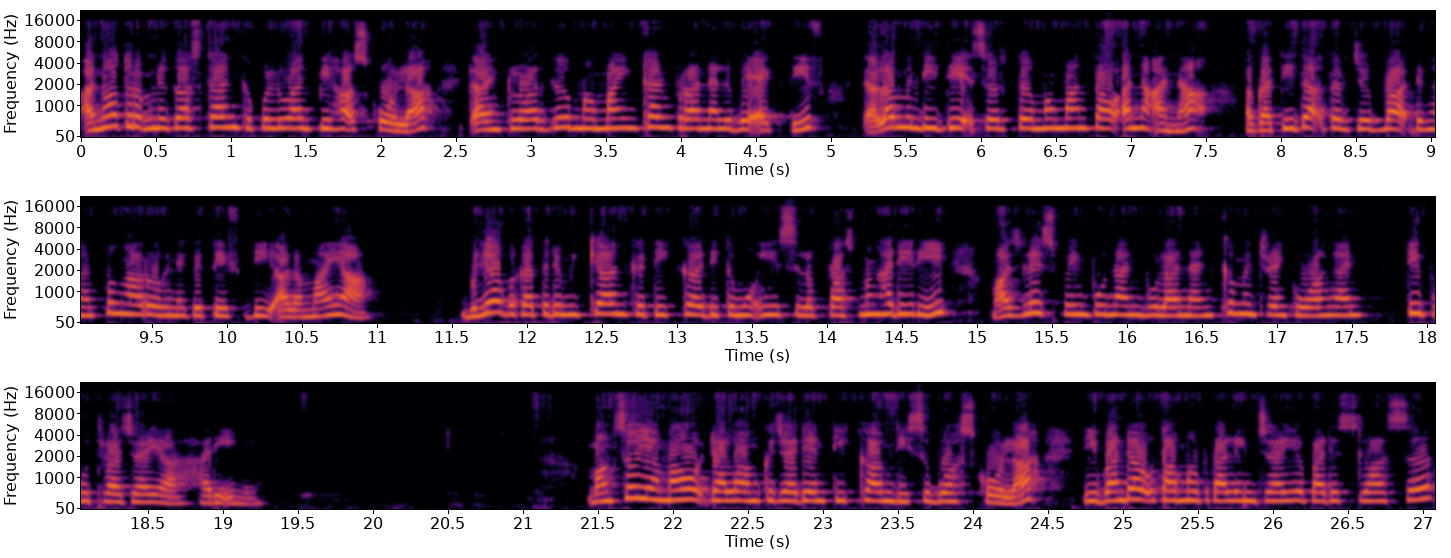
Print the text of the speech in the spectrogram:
Anwar turut menegaskan keperluan pihak sekolah dan keluarga memainkan peranan lebih aktif dalam mendidik serta memantau anak-anak agar tidak terjebak dengan pengaruh negatif di alam maya. Beliau berkata demikian ketika ditemui selepas menghadiri Majlis Perhimpunan Bulanan Kementerian Kewangan di Putrajaya hari ini. Mangsa yang maut dalam kejadian tikam di sebuah sekolah di Bandar Utama Petaling Jaya pada Selasa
